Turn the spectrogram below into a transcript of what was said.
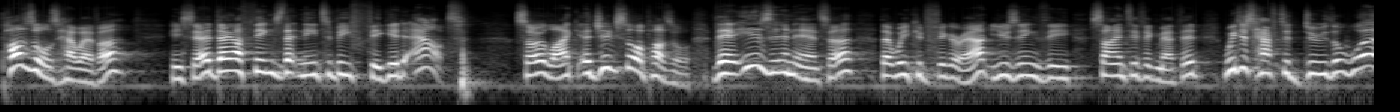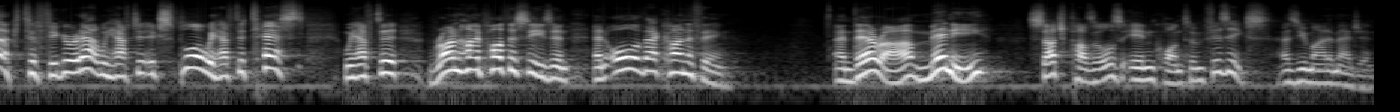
Puzzles, however, he said, they are things that need to be figured out. So, like a jigsaw puzzle, there is an answer that we could figure out using the scientific method. We just have to do the work to figure it out. We have to explore, we have to test, we have to run hypotheses and, and all of that kind of thing. And there are many such puzzles in quantum physics, as you might imagine.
